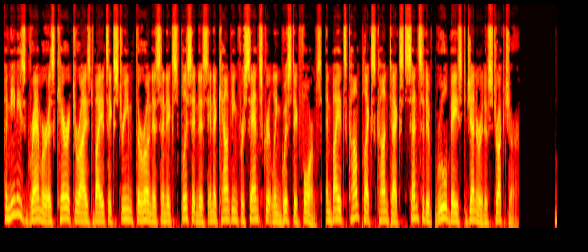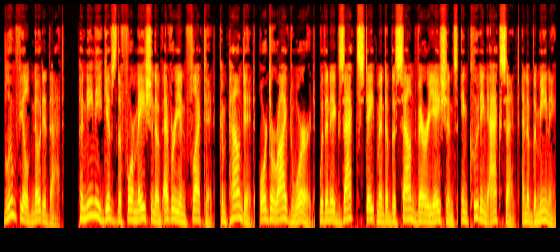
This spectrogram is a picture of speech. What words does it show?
Panini's grammar is characterized by its extreme thoroughness and explicitness in accounting for Sanskrit linguistic forms, and by its complex context-sensitive, rule-based generative structure. Bloomfield noted that Panini gives the formation of every inflected, compounded, or derived word, with an exact statement of the sound variations including accent and of the meaning.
